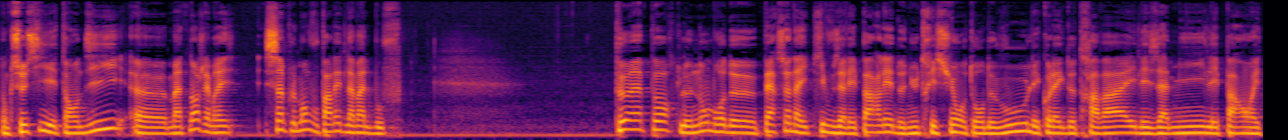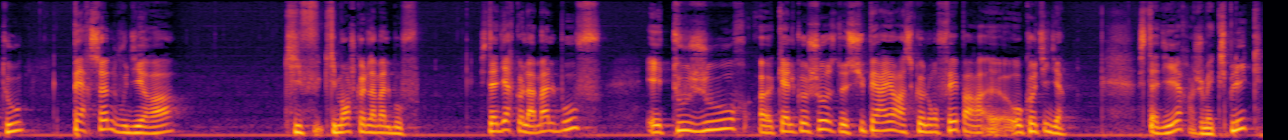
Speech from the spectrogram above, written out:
Donc ceci étant dit, euh, maintenant j'aimerais simplement vous parler de la malbouffe. Peu importe le nombre de personnes avec qui vous allez parler de nutrition autour de vous, les collègues de travail, les amis, les parents et tout, personne vous dira qui, qui mange que de la malbouffe. C'est-à-dire que la malbouffe, est toujours euh, quelque chose de supérieur à ce que l'on fait par, euh, au quotidien. C'est-à-dire, je m'explique,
